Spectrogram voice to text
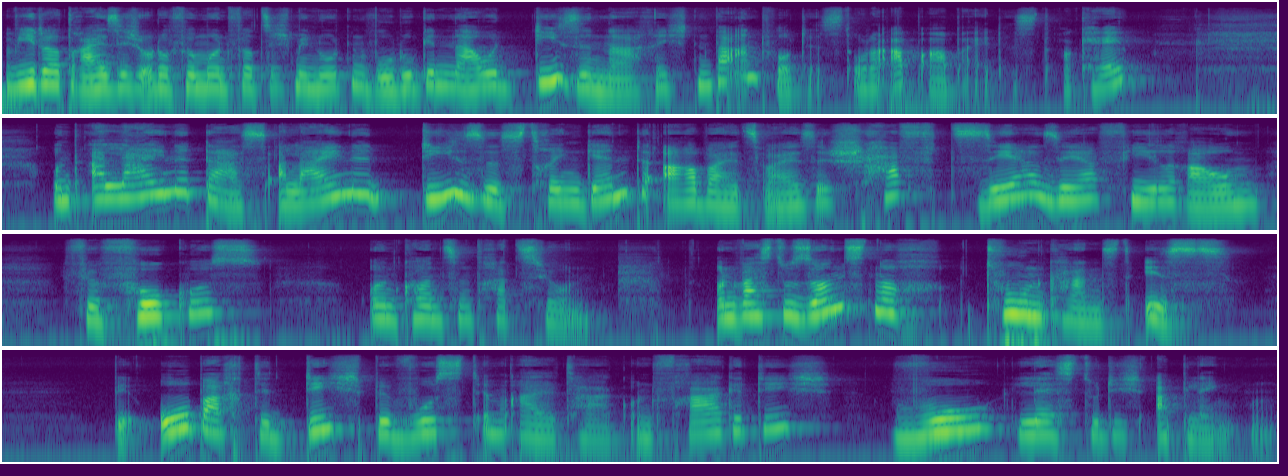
wieder 30 oder 45 Minuten, wo du genau diese Nachrichten beantwortest oder abarbeitest. Okay? Und alleine das, alleine diese stringente Arbeitsweise schafft sehr, sehr viel Raum für Fokus und Konzentration. Und was du sonst noch tun kannst, ist, beobachte dich bewusst im Alltag und frage dich, wo lässt du dich ablenken?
